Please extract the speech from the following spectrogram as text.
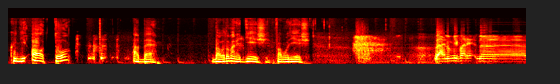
quindi 8. Vabbè, dopo domani è 10, famo 10. Dai, non mi fare. eh,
